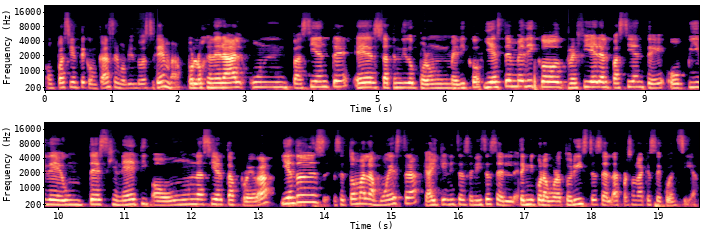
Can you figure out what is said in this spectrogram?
un paciente con cáncer, volviendo a este tema, por lo general un paciente es atendido por un médico y este médico refiere al paciente o pide un test genético o una cierta prueba y entonces se toma la muestra, que hay que es el técnico laboratorista, es la persona que secuencia.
